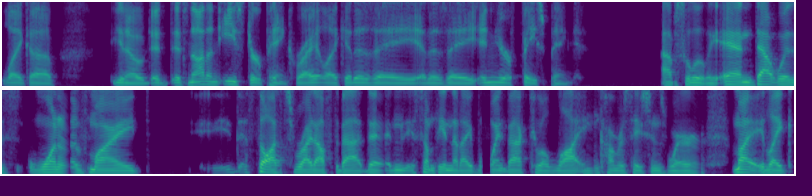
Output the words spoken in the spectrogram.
like a you know it, it's not an easter pink right like it is a it is a in your face pink absolutely and that was one of my thoughts right off the bat that something that I went back to a lot in conversations where my like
